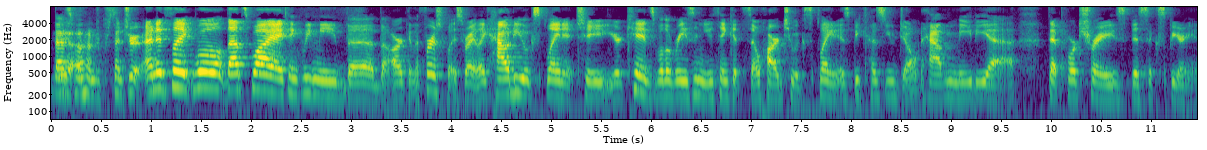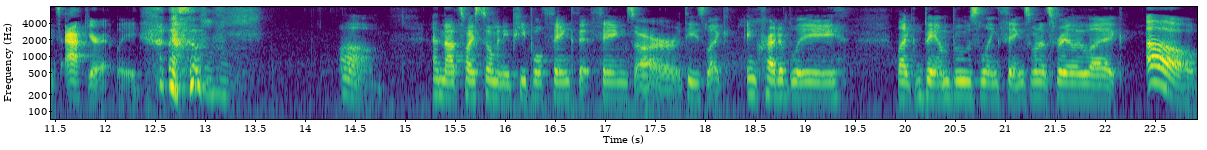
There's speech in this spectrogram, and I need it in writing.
That's one hundred percent true. And it's like, well, that's why I think we need the the arc in the first place, right? Like, how do you explain it to your kids? Well, the reason you think it's so hard to explain is because you don't have media that portrays this experience accurately. Mm-hmm. um, and that's why so many people think that things are these like incredibly like bamboozling things when it's really like, oh,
